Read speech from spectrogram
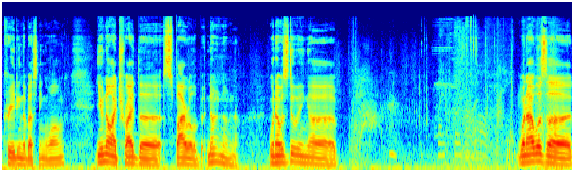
creating the best Ningguang, you know I tried the spiral a bit. No, no, no, no, no. When I was doing uh, when I was uh.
